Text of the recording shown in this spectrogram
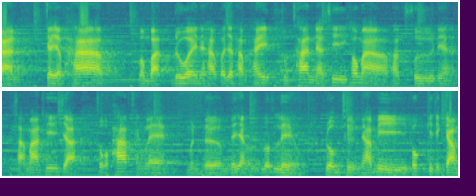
การกายภาพบำบัดด้วยนะครับ ก็จะทำให้ทุกท่านเนี่ยที่เข้ามาพักฟื้นเนี่ยสามารถที่จะสุขภาพแข็งแรงเหมือนเดิมได้อย่างรวดเร็ว รวมถึงนะครับมีพวกกิจกรรม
